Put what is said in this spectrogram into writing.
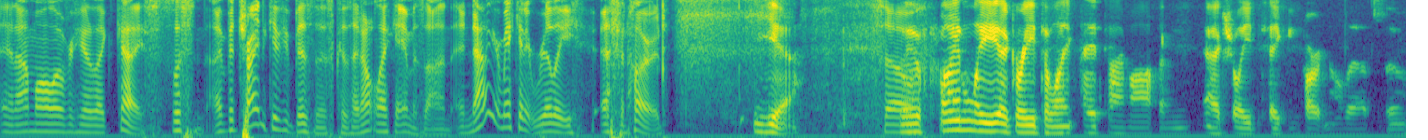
And I'm all over here like, guys, listen, I've been trying to give you business because I don't like Amazon, and now you're making it really effing hard. Yeah, So they've finally agreed to like paid time off and actually taking part in all that. So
